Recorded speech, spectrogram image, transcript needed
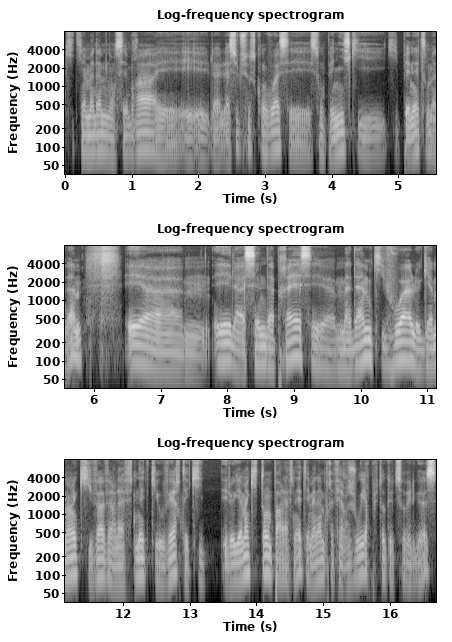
qui tient Madame dans ses bras, et, la, seule chose qu'on voit, c'est son pénis qui, pénètre Madame. Et, la scène d'après, c'est Madame qui voit le gamin qui va vers la fenêtre qui est ouverte et le gamin qui tombe par la fenêtre et Madame préfère jouir plutôt que de sauver le gosse.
